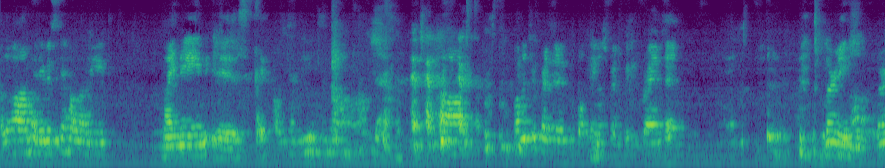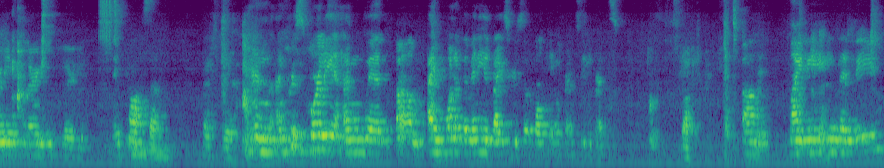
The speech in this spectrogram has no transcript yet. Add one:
Aloha, my name is Kehalani. My name is um, volunteer president of Volcanoes Friends Feeding Friends and learning, learning, learning, learning. Thank you. Awesome. And I'm Chris Corley. I'm with, um, I'm one of the many advisors of Volcano Friends Feeding Friends. Um, my name is England Lee,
